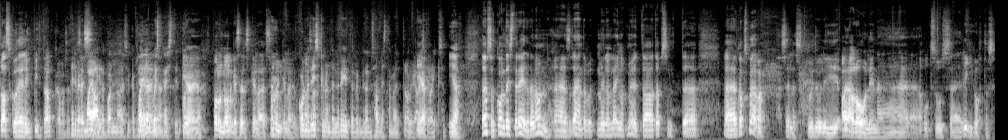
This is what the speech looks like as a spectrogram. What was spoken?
taskuhääling pihta hakkamas. tervele majale panna siuke flyer postkasti, et ja, ja palun olge sellest kellaajast palun kolmeteistkümnendal ja reedel, mida me salvestame, et olge hästi vaikselt. jah, täpselt kolmteist reede täna on, see tähendab, et meil on läinud mööda täpselt äh, äh, kaks päeva sellest, kui tuli ajalooline otsus äh, Riigikohtus.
